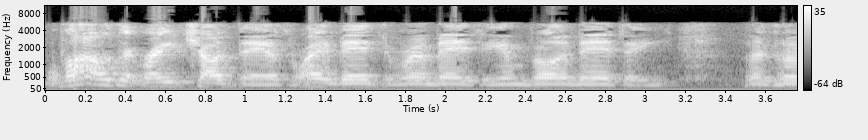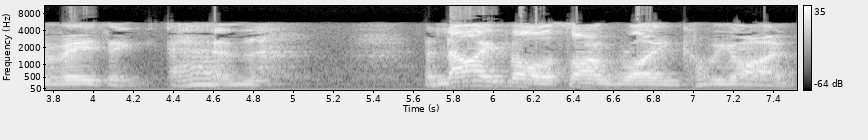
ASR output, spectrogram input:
Well, that was a great show today. It was really amazing, really amazing, and really amazing. It was amazing. And, and now I feel a song really coming on.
